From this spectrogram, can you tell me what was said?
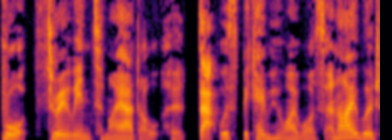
brought through into my adulthood. That was became who I was. And I would,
